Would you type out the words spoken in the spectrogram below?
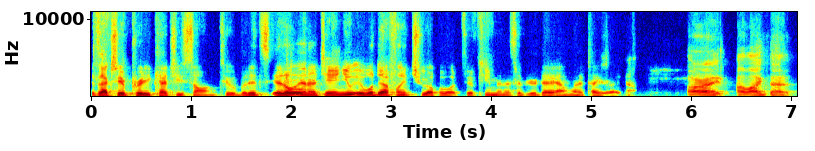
It's actually a pretty catchy song too, but it's it'll entertain you. It will definitely chew up about 15 minutes of your day. I'm gonna tell you right now. all right. I like that.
